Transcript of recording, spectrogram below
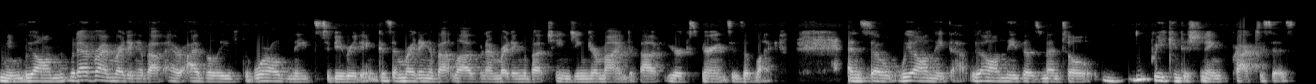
I mean, we all, whatever I'm writing about, I believe the world needs to be reading because I'm writing about love and I'm writing about changing your mind about your experiences of life. And so we all need that. We all need those mental reconditioning practices.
